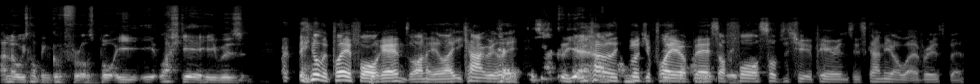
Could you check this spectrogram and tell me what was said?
I know he's not been good for us, but he, he last year he was He only played four games, on he? Like you can't really. exactly yeah. you can't really judge a player based off four substitute appearances, can you, or whatever it's been?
